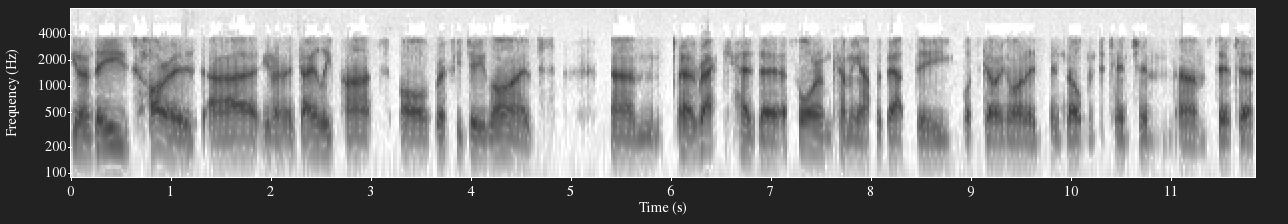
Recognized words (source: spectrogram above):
you know these horrors are you know a daily part of refugee lives. Um, uh, RAC has a, a, forum coming up about the what's going on at, in Melbourne Detention um, Centre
